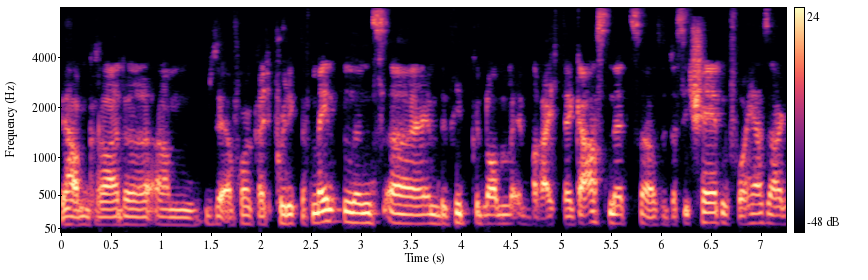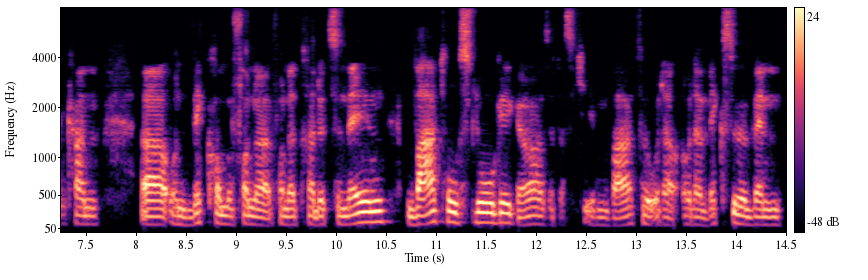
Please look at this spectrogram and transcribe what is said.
Wir haben gerade ähm, sehr erfolgreich Predictive Maintenance äh, in Betrieb genommen im Bereich der Gasnetze, also dass ich Schäden vorhersagen kann äh, und wegkomme von der, von der traditionellen Wartungslogik, ja, also dass ich eben warte oder, oder wechsle, wenn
